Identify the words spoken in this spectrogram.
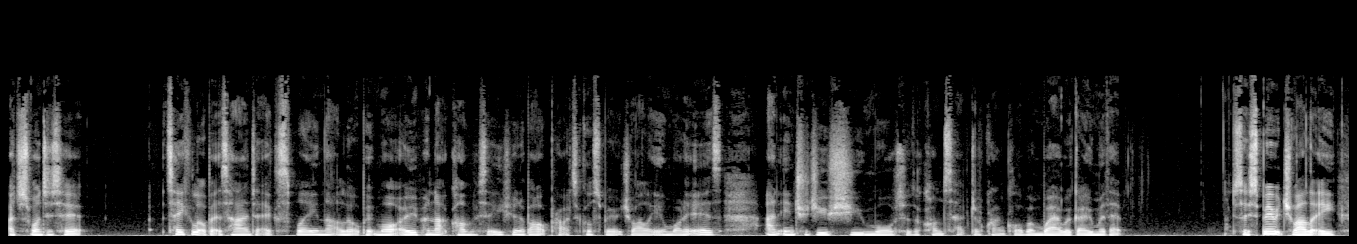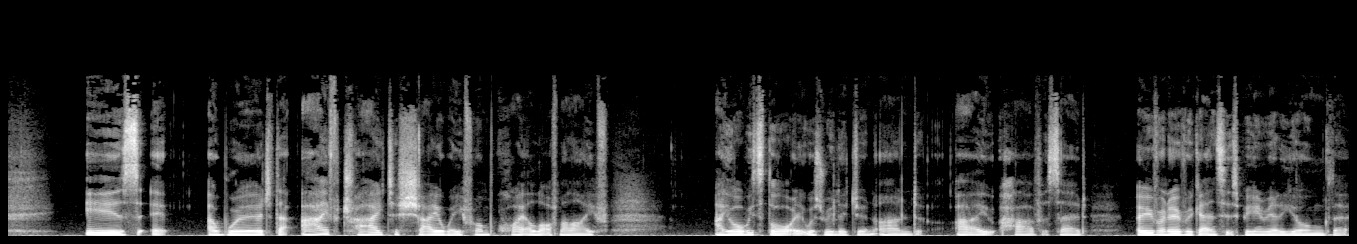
I just wanted to take a little bit of time to explain that a little bit more, open that conversation about practical spirituality and what it is, and introduce you more to the concept of Crank Club and where we're going with it. So, spirituality is a word that I've tried to shy away from quite a lot of my life. I always thought it was religion, and I have said over and over again since being really young that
